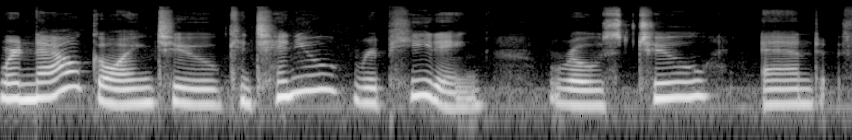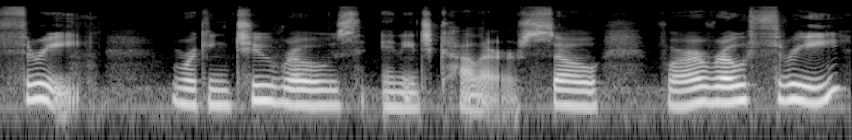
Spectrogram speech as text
We're now going to continue repeating rows 2 and 3 working two rows in each color. So for our row three,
